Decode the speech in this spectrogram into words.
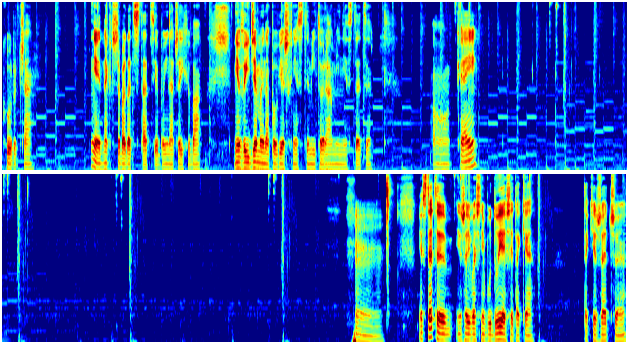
Kurczę. Nie, jednak trzeba dać stację, bo inaczej chyba nie wyjdziemy na powierzchnię z tymi torami, niestety. Okej. Hmm. Niestety, jeżeli właśnie buduje się takie, takie rzeczy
